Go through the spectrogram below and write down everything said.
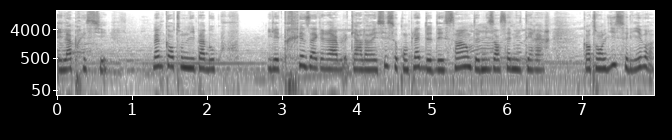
et l'apprécier, même quand on ne lit pas beaucoup. Il est très agréable car le récit se complète de dessins, de mise en scène littéraire. Quand on lit ce livre,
